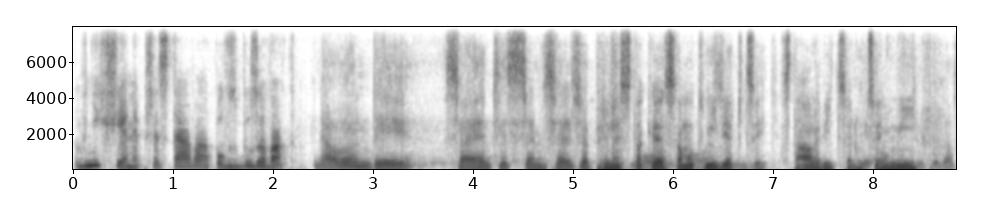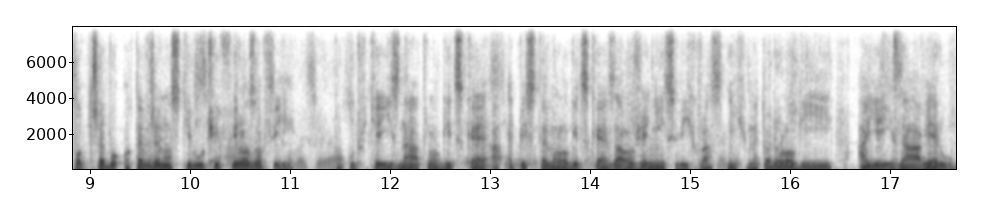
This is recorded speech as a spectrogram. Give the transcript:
v nichž je nepřestává povzbuzovat. Dnes také samotní vědci stále více docenují potřebu otevřenosti vůči filozofii, pokud chtějí znát logické a epistemologické založení svých vlastních metodologií a jejich závěrů.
